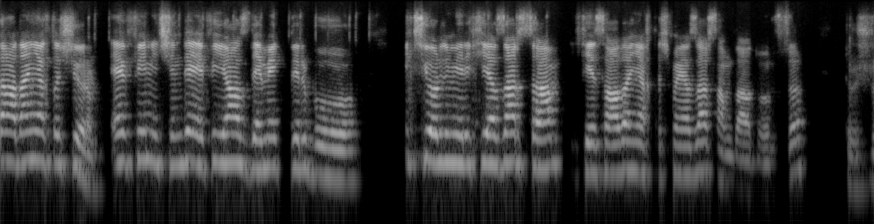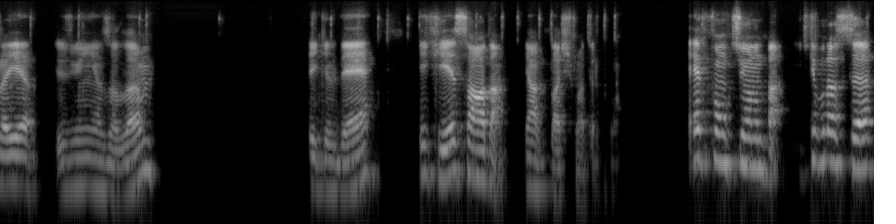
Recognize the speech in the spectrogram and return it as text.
Sağdan yaklaşıyorum. F'in içinde F'i yaz demektir bu. X gördüğüm yeri 2 yazarsam, 2'ye sağdan yaklaşma yazarsam daha doğrusu. Dur şurayı düzgün yazalım. Bu şekilde 2'ye sağdan yaklaşmadır bu. F fonksiyonunda 2 burası.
